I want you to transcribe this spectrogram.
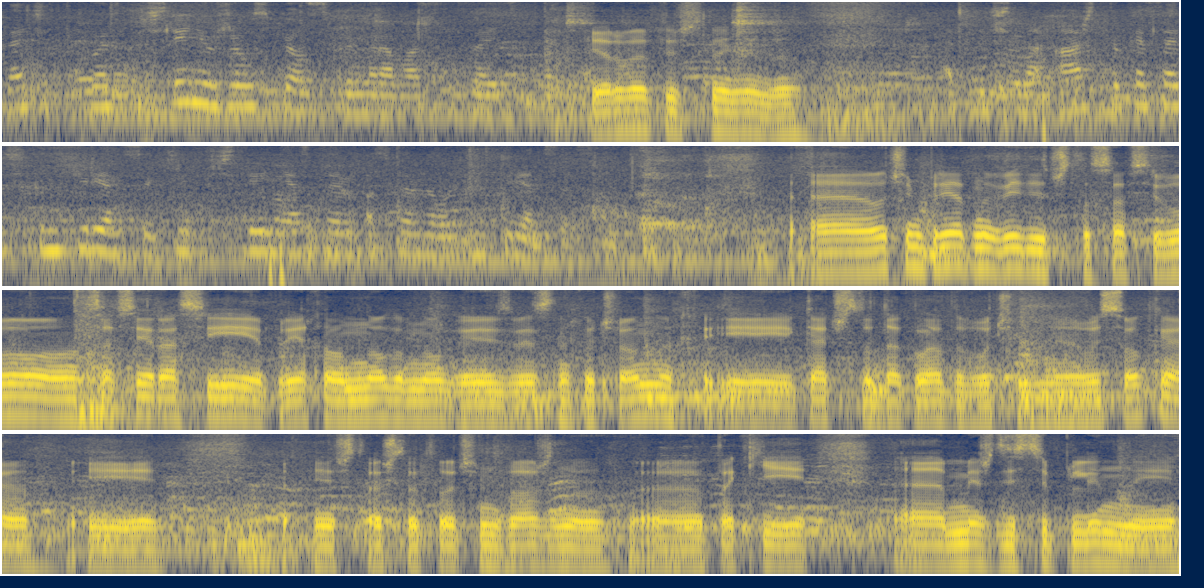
Значит, такое впечатление уже успел сформироваться за эти пять лет. Первое впечатление, да. Отлично. А что касается конференции, какие впечатления оставила, конференция? Э, Очень приятно видеть, что со всего, со всей России приехало много-много известных ученых, и качество докладов очень высокое, и я считаю, что это очень важно. Э, Такие э, междисциплинные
